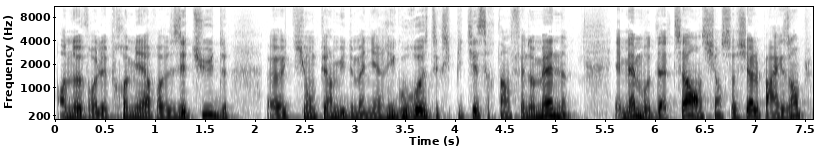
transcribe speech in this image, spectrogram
en œuvre les premières études euh, qui ont permis de manière rigoureuse d'expliquer certains phénomènes. Et même au-delà de ça, en sciences sociales, par exemple,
